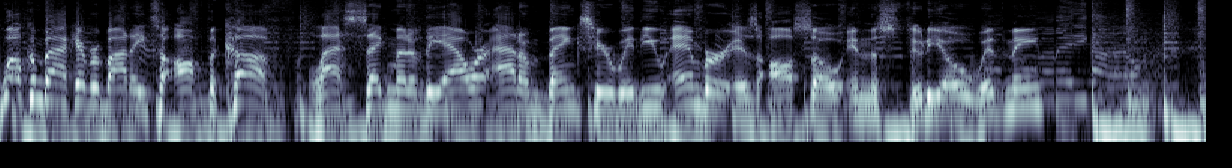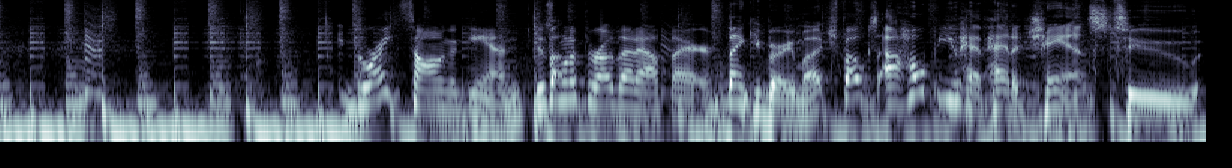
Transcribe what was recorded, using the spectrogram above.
Welcome back, everybody, to Off the Cuff. Last segment of the hour. Adam Banks here with you. Amber is also in the studio with me. Great song again. Just want to throw that out there. Thank you very much, folks. I hope you have had a chance to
